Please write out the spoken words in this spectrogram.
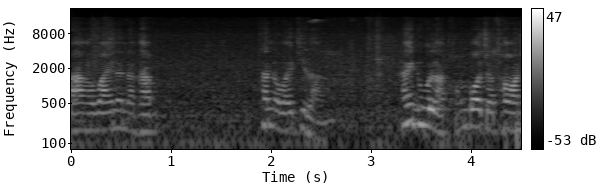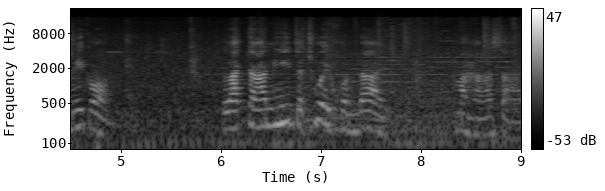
วางเอาไว้นั่นนะครับ ท่านเอาไว้ทีหลัง ให้ดูหลักของบจทนี้ก่อน หลักการนี้จะช่วยคนได้มหาศาล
